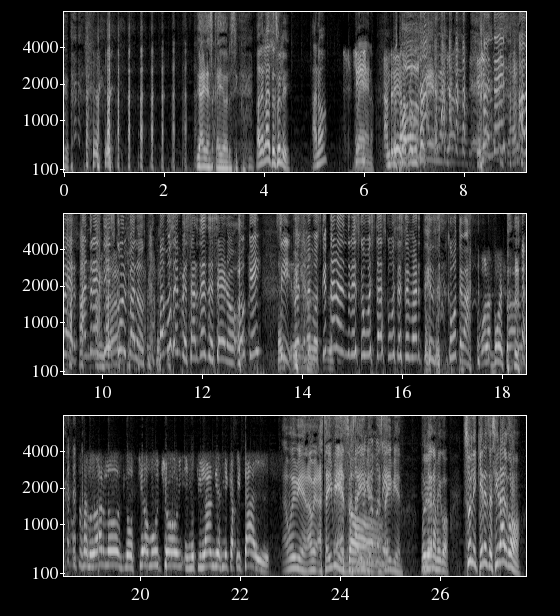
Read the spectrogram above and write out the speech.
ya, ya se cayó, Ercico. Adelante, Zuli. ¿Ah, no? Sí, Bueno, Andrés. pues para ¡Oh, Andrés, a ver, Andrés, discúlpalos. Vamos a empezar desde cero, ¿ok? Sí, retomemos. ¿Qué tal, Andrés? ¿Cómo estás? ¿Cómo está este martes? ¿Cómo te va? Hola, ¿cómo están? Qué gusto saludarlos, los quiero mucho. Inutilandia es mi capital. Ah, muy bien, a ver, hasta ahí bien, Eso. hasta ahí bien, hasta bien. ahí bien. Muy bien, amigo. Zuli, ¿quieres decir algo?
